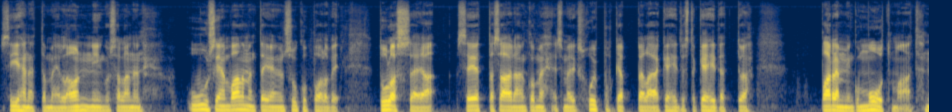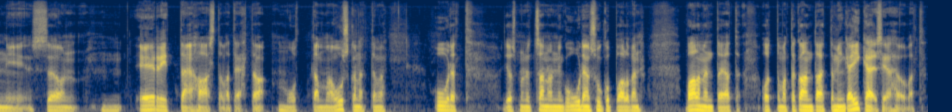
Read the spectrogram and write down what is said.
siihen että meillä on niin sellainen uusien valmentajien sukupolvi tulossa, ja se, että saadaanko me esimerkiksi huippupelaajakehitystä kehitettyä paremmin kuin muut maat, niin se on erittäin haastava tehtävä, mutta mä uskon, että me uudet, jos mä nyt sanon niin kuin uuden sukupolven valmentajat ottamatta kantaa, että minkä ikäisiä he ovat,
